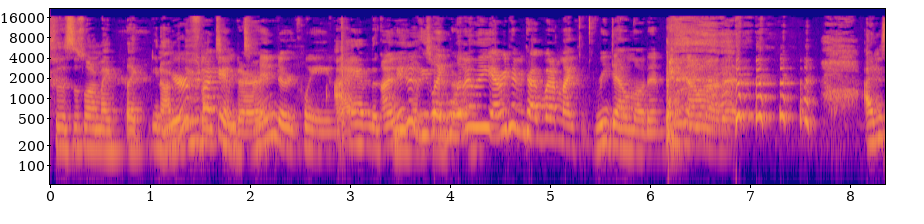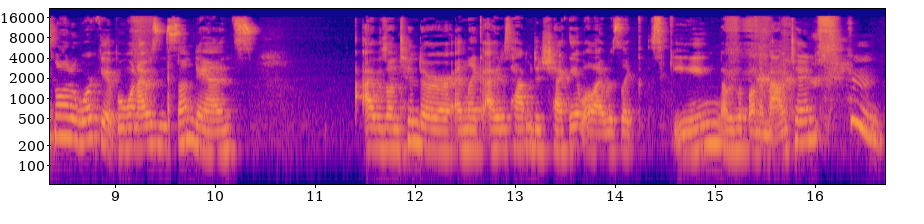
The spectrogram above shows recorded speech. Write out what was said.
So this is one of my like you know I'm new a to Tinder. Tinder, queen. I am the queen I need to of like Tinder. literally every time you talk about it, I'm like re-download it, re-download it. I just know how to work it. But when I was in Sundance, I was on Tinder and like I just happened to check it while I was like skiing. I was up on a mountain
